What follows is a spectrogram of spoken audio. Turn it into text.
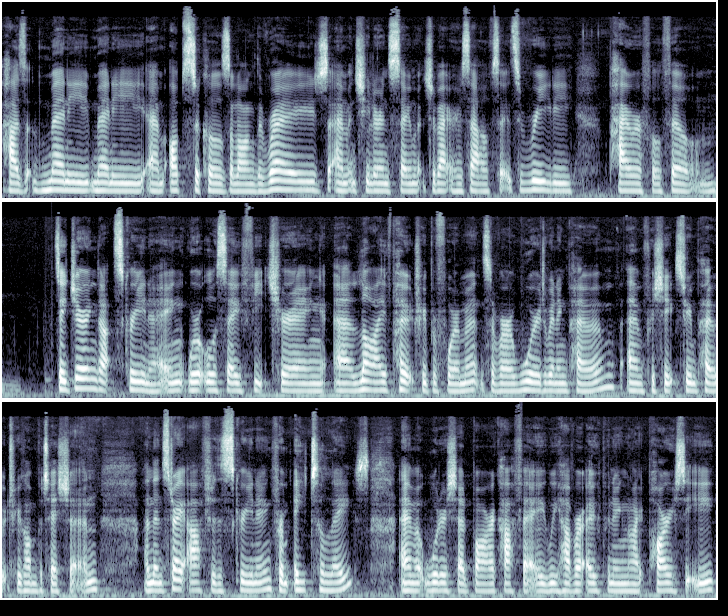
has many, many um, obstacles along the road, um, and she learns so much about herself. So it's a really powerful film. So during that screening, we're also featuring a live poetry performance of our award-winning poem um, for Extreme Poetry Competition. And then straight after the screening, from 8 till 8, um, at Watershed Bar Cafe, we have our opening night party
